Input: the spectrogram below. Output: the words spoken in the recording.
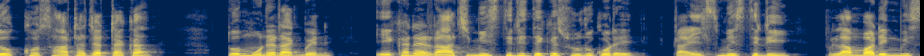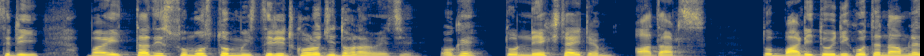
লক্ষ ষাট হাজার টাকা। তো মনে রাখবেন, এখানে রাজমিস্ত্রি থেকে শুরু করে টাইলস মিস্ত্রি, প্লাম্বারিং মিস্ত্রি বা ইত্যাদি সমস্ত মিস্ত্রির খরচই ধরা হয়েছে। ওকে? তো নেক্সট আইটেম, আদার্স। তো বাড়ি তৈরি করতে নামলে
